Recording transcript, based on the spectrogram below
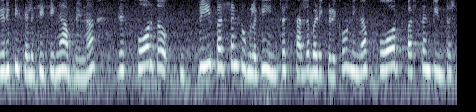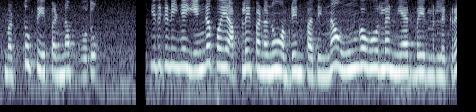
திருப்பி செலுத்திட்டீங்க அப்படின்னா ஜஸ்ட் ஃபோர் தௌ த்ரீ பர்சன்ட் உங்களுக்கு இன்ட்ரெஸ்ட் தள்ளுபடி கிடைக்கும். நீங்கள் ஃபோர் பர்சன்ட் இன்ட்ரெஸ்ட் மட்டும் பே பண்ணால் போதும். இதுக்கு நீங்கள் எங்கே போய் அப்ளை பண்ணணும் அப்படின்னு பார்த்தீங்கன்னா உங்கள் ஊரில் நியர்பை இருக்கிற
